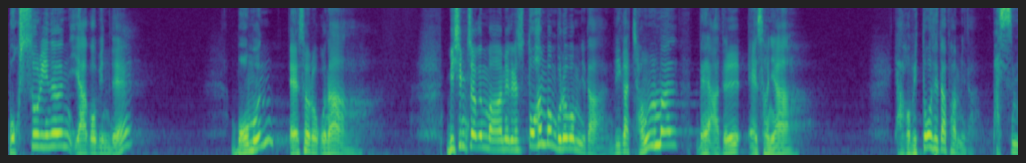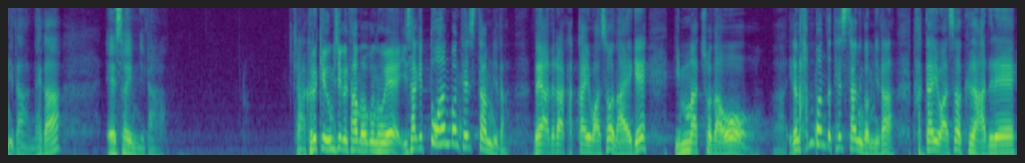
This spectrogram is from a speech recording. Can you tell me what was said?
목소리는 야곱인데 몸은 에서로구나. 미심쩍은 마음에 그래서 또 한 번 물어봅니다. 네가 정말 내 아들 에서냐? 야곱이 또 대답합니다. 맞습니다. 내가 에서입니다. 자, 그렇게 음식을 다 먹은 후에 이삭이 또 한 번 테스트합니다. 내 아들아 가까이 와서 나에게 입 맞춰다오. 아, 이건 한 번 더 테스트하는 겁니다. 가까이 와서 그 아들의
